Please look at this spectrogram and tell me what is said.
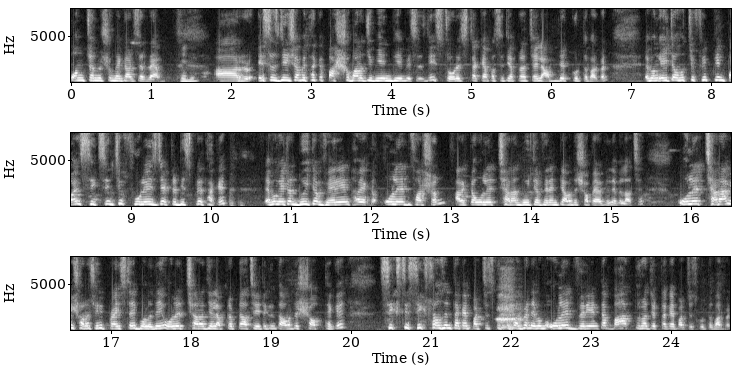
পঞ্চান্নশো মেগাহার্জের র্যাম আর এসএসডি হিসাবে থাকে পাঁচশো বারো জিবি এনভিএম এসএসডি স্টোরেজটা ক্যাপাসিটি আপনারা চাইলে আপডেট করতে পারবেন। এবং এটা হচ্ছে fifteen point six inch full HD একটা ডিসপ্লে থাকে। এবং এটার দুইটা ভ্যারিয়েন্ট হয় একটা ওলেড ভার্সন আর একটা ওলেড ছাড়া দুইটা ভ্যারিয়েন্টই আমাদের শপে অ্যাভেলেবেল আছে। ওলেড ছাড়া আমি সরাসরি প্রাইসটাই বলে দিই। ওলেড ছাড়া যে ল্যাপটপটা আছে এটা কিন্তু আমাদের শপ থেকে সিক্সটি সিক্স থাউজেন্ড টাকায় পার্চেস করতে পারবেন এবং ওলেড ভ্যারিয়েন্টটা বাহাত্তর হাজার টাকায় পার্চেস করতে পারবেন।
